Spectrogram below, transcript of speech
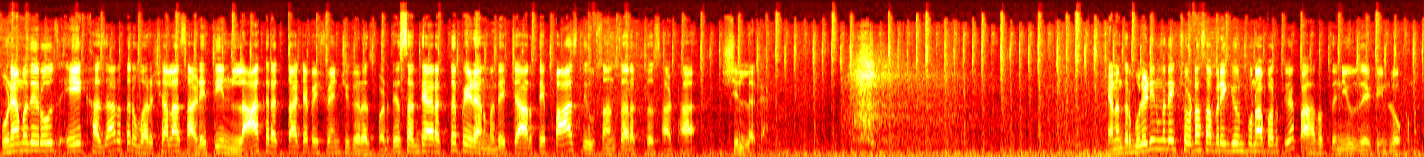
पुण्यामध्ये रोज एक हजार तर वर्षाला साडेतीन लाख रक्ताच्या पेशव्यांची गरज पडते. सध्या रक्तपेढ्यांमध्ये चार ते पाच दिवसांचा रक्तसाठा शिल्लक आहे. यानंतर बुलेटिनमध्ये एक छोटासा ब्रेक घेऊन पुन्हा परतूया. पहा फक्त न्यूज एटीन लोकमत.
